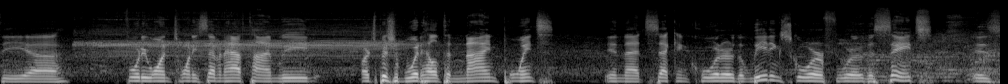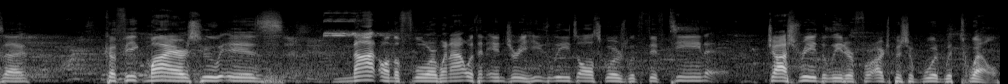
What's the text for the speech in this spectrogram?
the uh, 41 27 halftime lead. Archbishop Wood held to nine points in that second quarter. The leading scorer for the Saints is uh, Kafik Myers, who is not on the floor, went out with an injury. He leads all scorers with 15. Josh Reed, the leader for Archbishop Wood, with 12.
